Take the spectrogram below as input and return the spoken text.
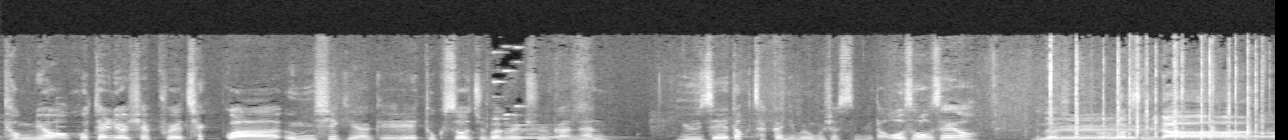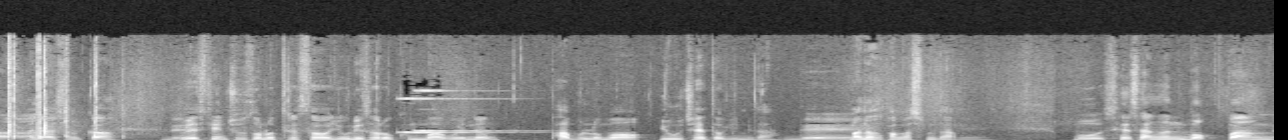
경력 호텔리어 셰프의 책과 음식 이야기 독서 주방을 출간한 유재덕 작가님을 모셨습니다. 어서 오세요. 안녕하십니까. 네. 반갑습니다. 안녕하십니까. 네. 웨스틴 조선 호텔에서 요리사로 근무하고 있는 pabulumer 유재덕입니다. 네. 만나서 반갑습니다. 뭐 세상은 먹방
